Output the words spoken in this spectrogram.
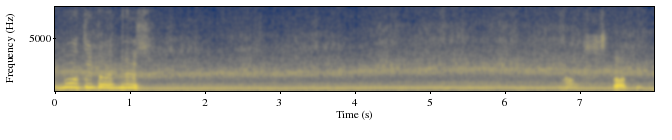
What? I miss? No, start it.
